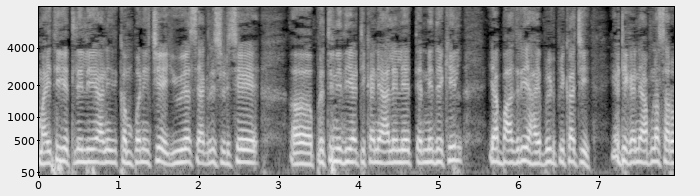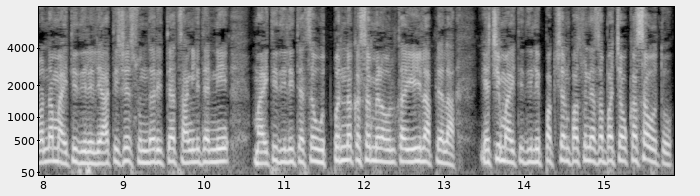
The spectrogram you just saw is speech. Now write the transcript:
माहिती घेतलेली आहे आणि कंपनीचे यू एस ॲग्रिसिडचे प्रतिनिधी या ठिकाणी आलेले आहेत. त्यांनी देखील या बाजरी हायब्रिड पिकाची या ठिकाणी आपण सर्वांना माहिती दिलेली आहे. अतिशय सुंदररित्या चांगली त्यांनी माहिती दिली. त्याचं उत्पन्न कसं मिळवता येईल आपल्याला याची माहिती दिली. पक्ष्यांपासून याचा बचाव कसा होतो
